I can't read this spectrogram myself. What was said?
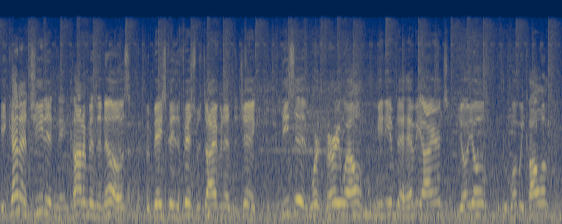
He kind of cheated and caught him in the nose, but basically the fish was diving at the jig. These uh, work very well, medium to heavy irons, yo-yo, what we call them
